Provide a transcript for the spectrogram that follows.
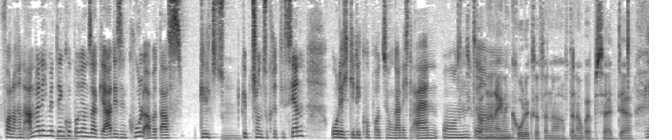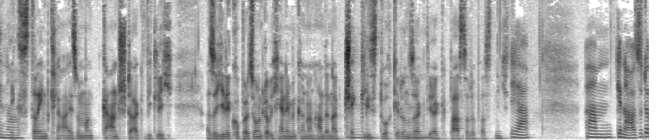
vornherein an, wenn ich mit denen mhm. kooperiere und sage, ja, die sind cool, aber das gilt, mhm. gibt schon zu kritisieren, oder ich gehe die Kooperation gar nicht ein. Und, es gibt auch einen ähm, eigenen Kodex auf deiner, auf deiner Website, der genau. extrem klar ist, wenn man ganz stark wirklich also jede Kooperation, glaube ich, hernehmen kann anhand einer Checklist mhm. durchgeht und mhm. sagt, ja, passt oder passt nicht. Ja, ähm, genau, also da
